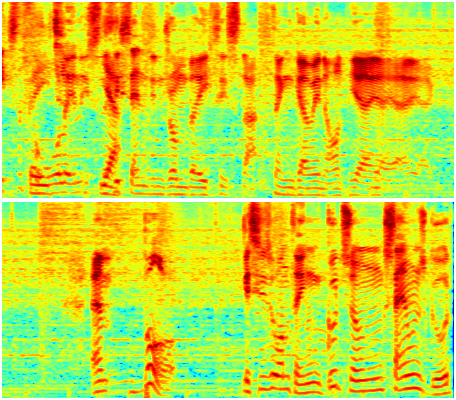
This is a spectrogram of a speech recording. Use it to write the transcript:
It's the beat. falling, it's the Yeah. descending drum beat, it's that thing going on. Yeah, yeah, yeah, yeah. Um, but this is one thing. Good song, sounds good,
